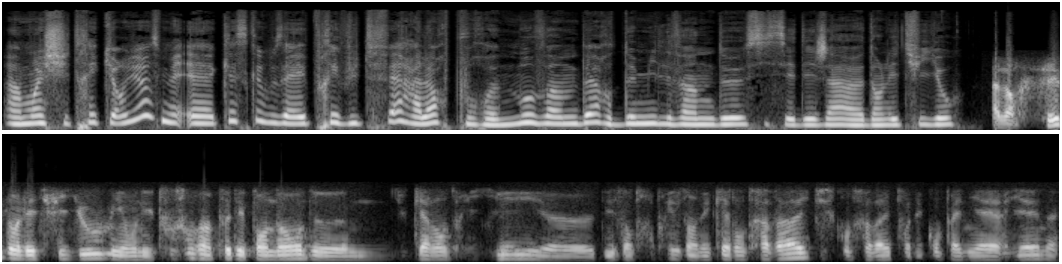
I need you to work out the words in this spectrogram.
Ah, Moi, je suis très curieuse, mais qu'est-ce que vous avez prévu de faire alors pour Movember 2022, si c'est déjà dans les tuyaux? Alors c'est dans les tuyaux, mais on est toujours un peu dépendant de, calendrier euh, des entreprises dans lesquelles on travaille, puisqu'on travaille pour des compagnies aériennes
